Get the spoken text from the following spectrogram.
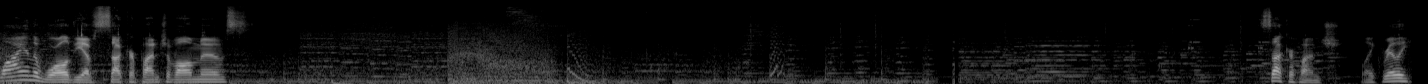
Why in the world do you have Sucker Punch of all moves? Sucker Punch. Like, really?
